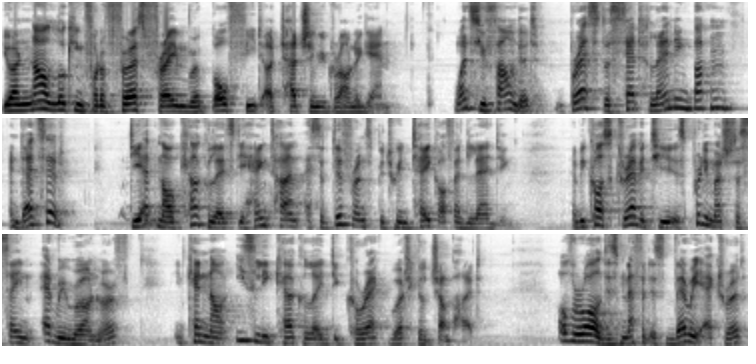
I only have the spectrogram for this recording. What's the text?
You are now looking for the first frame where both feet are touching the ground again. Once you found it, press the Set Landing button and that's it. The app now calculates the hang time as the difference between takeoff and landing. And because gravity is pretty much the same everywhere on Earth, it can now easily calculate the correct vertical jump height. Overall, this method is very accurate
